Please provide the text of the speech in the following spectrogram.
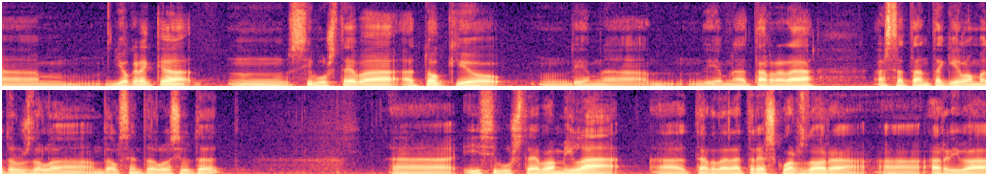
um, jo crec que um, si vostè va a Tòquio, diguem-ne, diguem aterrarà a 70 quilòmetres de la, del centre de la ciutat, uh, i si vostè va a Milà, uh, tardarà tres quarts d'hora a arribar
